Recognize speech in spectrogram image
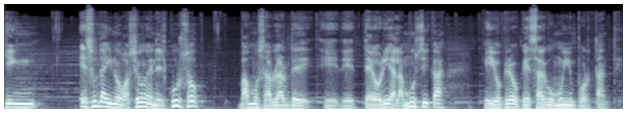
quien es una innovación en el curso. Vamos a hablar de, eh, de teoría de la música, que yo creo que es algo muy importante.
